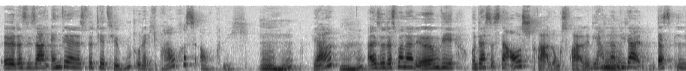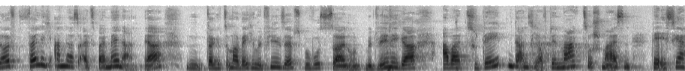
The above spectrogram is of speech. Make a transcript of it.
äh, dass sie sagen, entweder das wird jetzt hier gut oder ich brauche es auch nicht. Ja, also dass man dann irgendwie, und das ist eine Ausstrahlungsfrage, die haben dann wieder, das läuft völlig anders als bei Männern. Ja, Da gibt's immer welche mit viel Selbstbewusstsein und mit weniger, aber zu daten, dann sich auf den Markt zu schmeißen, der ist ja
